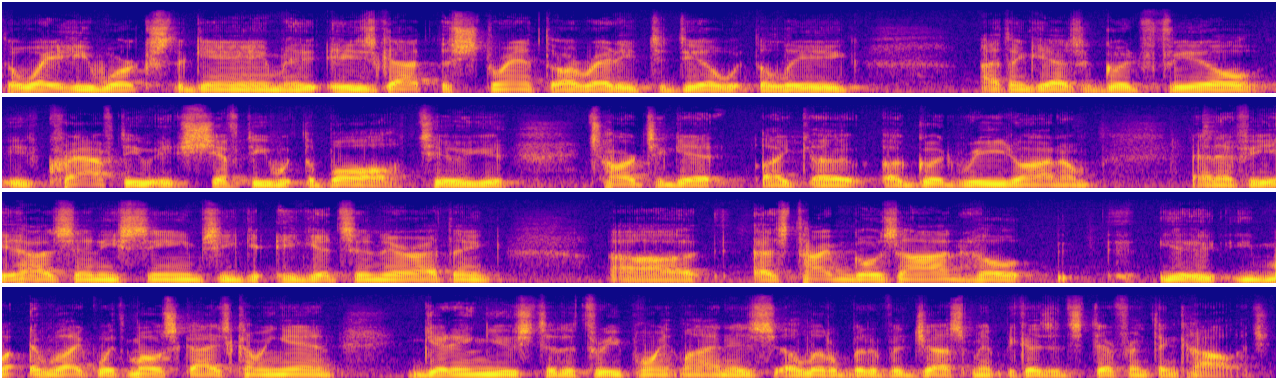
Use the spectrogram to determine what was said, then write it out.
the way he works the game, he- he's got the strength already to deal with the league. I think he has a good feel. He's crafty, he's shifty with the ball too. You, it's hard to get like a, a good read on him, and if he has any seams, he he gets in there. I think uh, as time goes on, he'll you, you, like with most guys coming in, getting used to the three-point line is a little bit of adjustment because it's different than college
